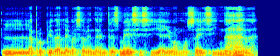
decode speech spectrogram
la propiedad la ibas a vender en tres meses y ya llevamos seis y nada,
